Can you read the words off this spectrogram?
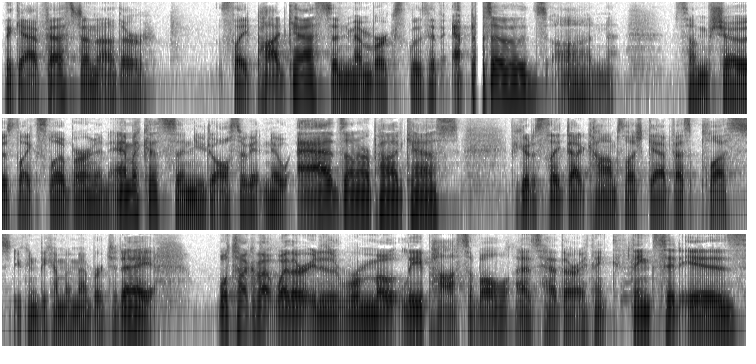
the Gabfest and other Slate podcasts and member exclusive episodes on some shows like Slow Burn and Amicus, and you'd also get no ads on our podcasts. If you go to slate.com slash gabfest plus, you can become a member today. We'll talk about whether it is remotely possible, as Heather, I think, thinks it is,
